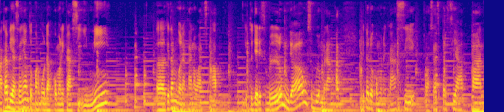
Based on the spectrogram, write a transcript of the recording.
Maka biasanya untuk mempermudah komunikasi ini uh, kita menggunakan WhatsApp gitu. Jadi sebelum jauh sebelum berangkat kita udah komunikasi proses persiapan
